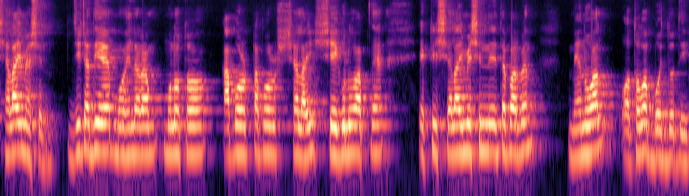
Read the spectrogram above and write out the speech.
সেলাই মেশিন, যেটা দিয়ে মহিলারা মূলত কাপড় টাপড় সেলাই, সেগুলো আপনি একটি সেলাই মেশিন নিতে পারবেন, ম্যানুয়াল অথবা বৈদ্যুতিক।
